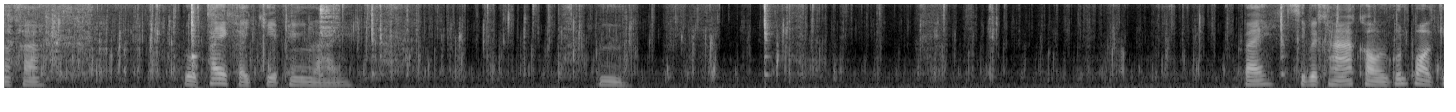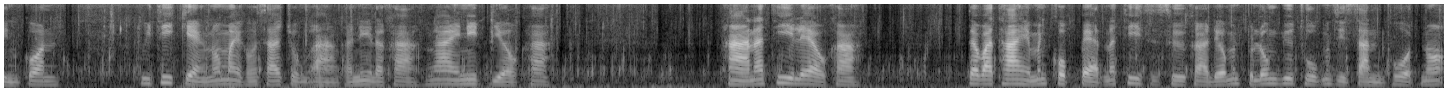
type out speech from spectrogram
นะคะโรคไข้ไข้เจ็บแห่งหลายอืมไปสิไปค้าเขาให้คุณพ่อกินก่อน วิธีแกงน้องใหม่ของสาจงอ่างค่ะนี่แหละค่ะ ง่ายนิดเดียวค่ะ หาหน้าที่แล้วค่ะ แต่ว่าทายให้มันครบแปดนาทีซื้อๆค่ะ เดี๋ยวมันไปลง YouTube มันสิสั่นโพดเนาะ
